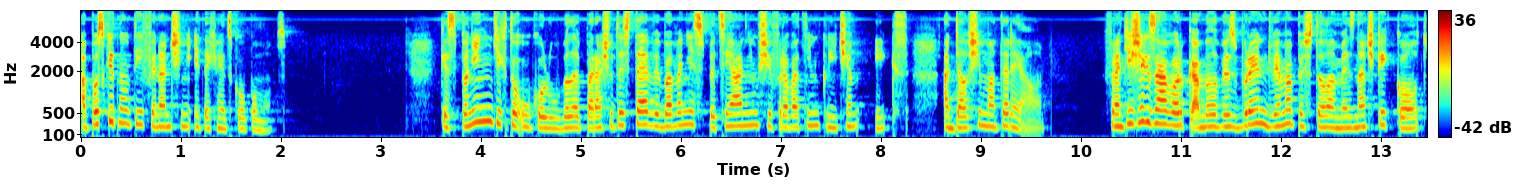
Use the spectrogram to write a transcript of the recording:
a poskytnout finanční i technickou pomoc. Ke splnění těchto úkolů byly parašutisté vybaveni speciálním šifrovacím klíčem X a dalším materiálem. František Závorka byl vyzbrojen dvěma pistolemi značky Colt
